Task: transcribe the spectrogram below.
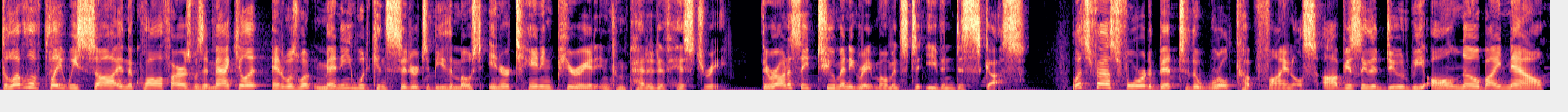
The level of play we saw in the qualifiers was immaculate, and was what many would consider to be the most entertaining period in competitive history. There were honestly too many great moments to even discuss. Let's fast forward a bit to the World Cup finals. Obviously, the dude we all know by now,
